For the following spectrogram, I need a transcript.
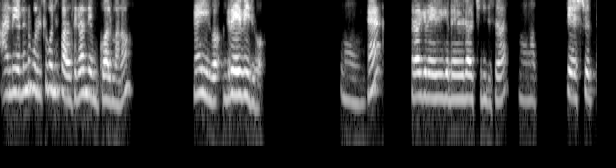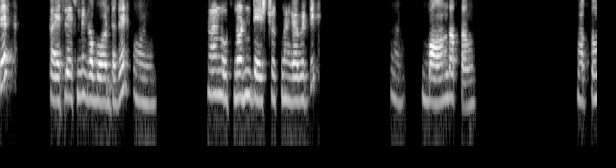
అందుకంటే పులుసు కొంచెం పలుచగా దింపుకోవాలి మనం. ఇగో గ్రేవీ ఇదిగో. ఇలా గ్రేవీ గ్రేవీలో వచ్చింది సార్ టేస్ట్ చూస్తే రైస్ వేసుకుంటే ఇంకా బాగుంటుంది. మనం నోటి నోటిని టేస్ట్ చూస్తున్నాం కాబట్టి. బాగుంది అత్త మొత్తం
